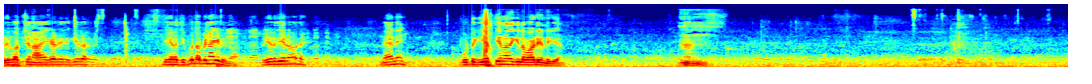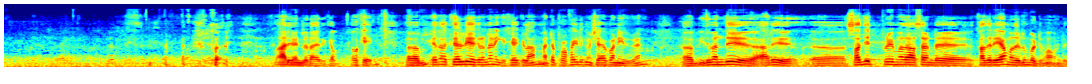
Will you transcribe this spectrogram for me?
විපක්ෂ නායකට කියලා? ලියලා තිබ්බොත් අපි නැගිටිනවා ලියලා තියනවාද නෑනේ පුටු ගියක් තියනවාද කියලා වාඩි වෙන්න කියන්නේ பார்லிமெண்ட்டில் இருக்கோம் ஓகே ஏதாவது கேள்வி கேட்குறேன்னா நீங்கள் கேட்கலாம் மற்ற ப்ரொஃபைலுக்கும் ஷேர் பண்ணியிருக்கிறேன் Um, இது வந்து அது uh, சஜித் பிரேமதாசாண்ட கதிரையாம் அது எழும்பட்டுமா உண்டு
